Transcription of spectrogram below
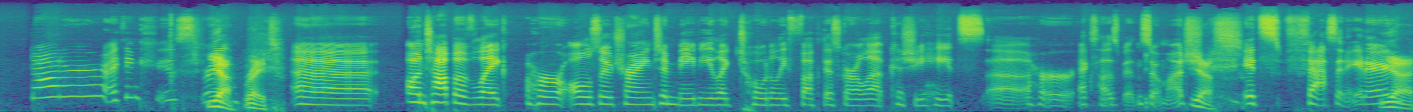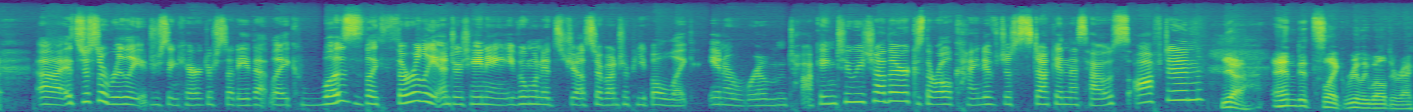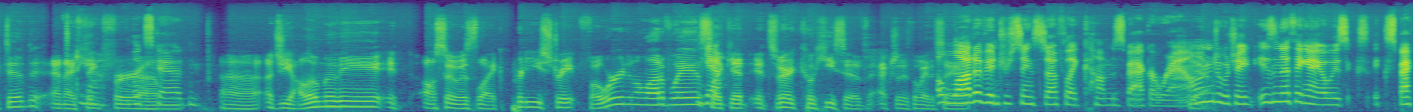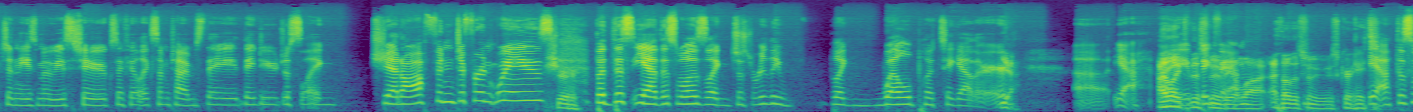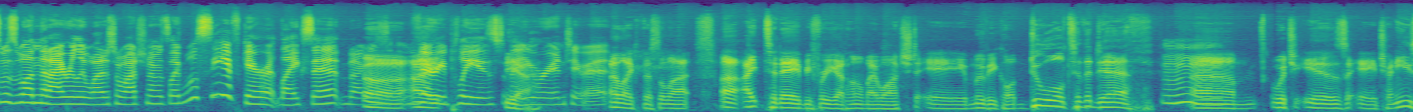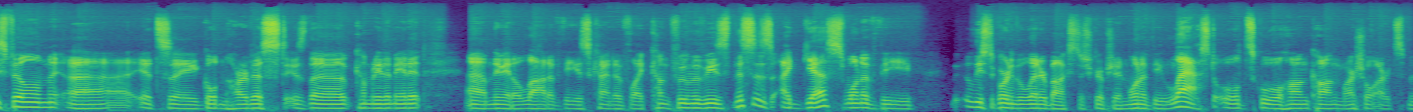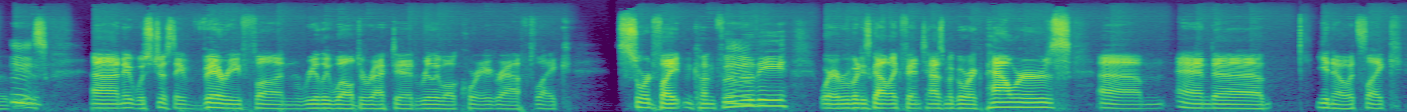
I think is right. Yeah, right. uh on top of like her also trying to maybe like totally fuck this girl up because she hates uh her ex-husband so much. Yes. it's fascinating. Yeah, uh it's just a really interesting character study that like was like thoroughly entertaining even when it's just a bunch of people like in a room talking to each other because they're all kind of just stuck in this house often. Yeah, and it's like really well directed, and I think for um, uh, a giallo movie, it also is like pretty straightforward in a lot of ways. Yeah. Like it, it's very cohesive. Actually, is the way to say it. A lot of interesting stuff like comes back around which I, isn't a thing i always ex- expect in these movies too because i feel like sometimes they they do just like jet off in different ways Sure. but this yeah this was like just really like well put together Yeah. Uh yeah I liked a this big movie fan. a lot. I thought this movie was great. yeah this was one that i really wanted to watch and i was like we'll see if garrett likes it and i was Uh, I- very pleased that yeah. you were into it I liked this a lot. Uh, I today before you got home, I watched a movie called Duel to the Death. Mm. um, which is a Chinese film. Uh, it's a Golden Harvest is the company that made it. Um, they made a lot of these kind of like kung fu movies. This is, I guess, one of the, at least according to the Letterboxd description, one of the last old school Hong Kong martial arts movies. Uh, and it was just a very fun, really well directed, really well choreographed, like sword fight and kung fu Mm. movie where everybody's got like phantasmagoric powers. Um, and uh, you know, it's like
